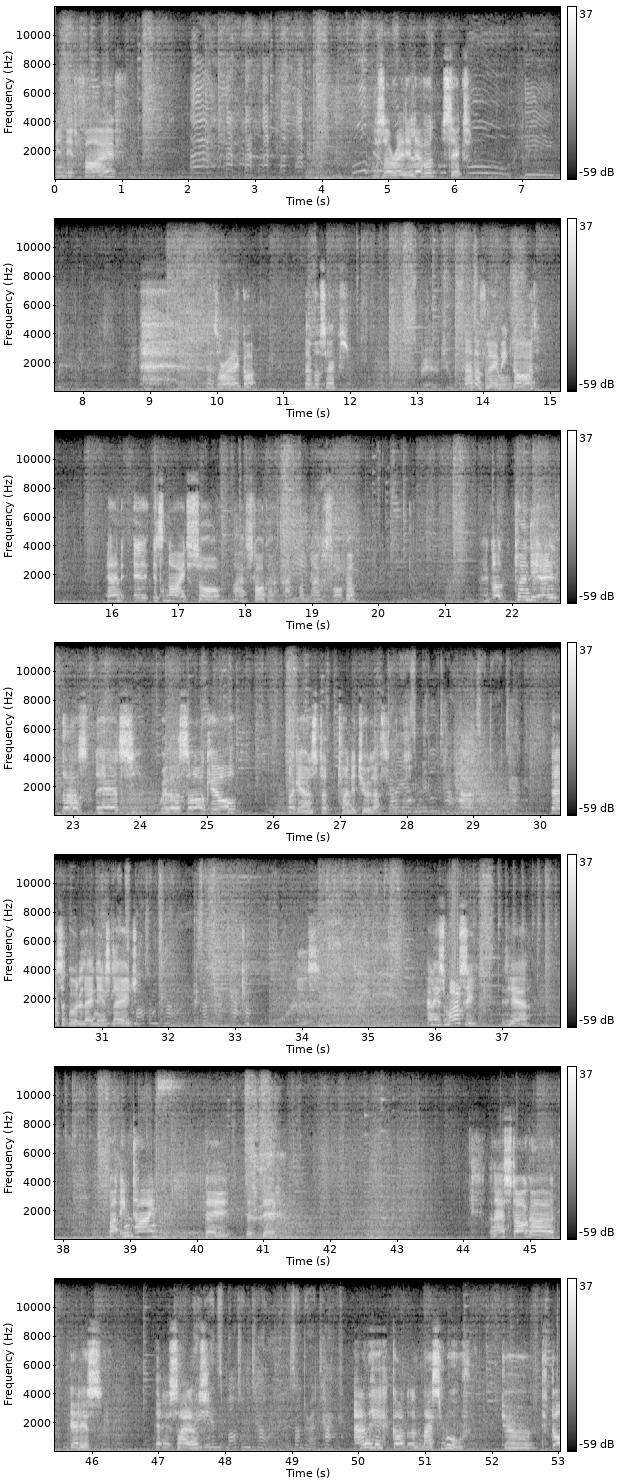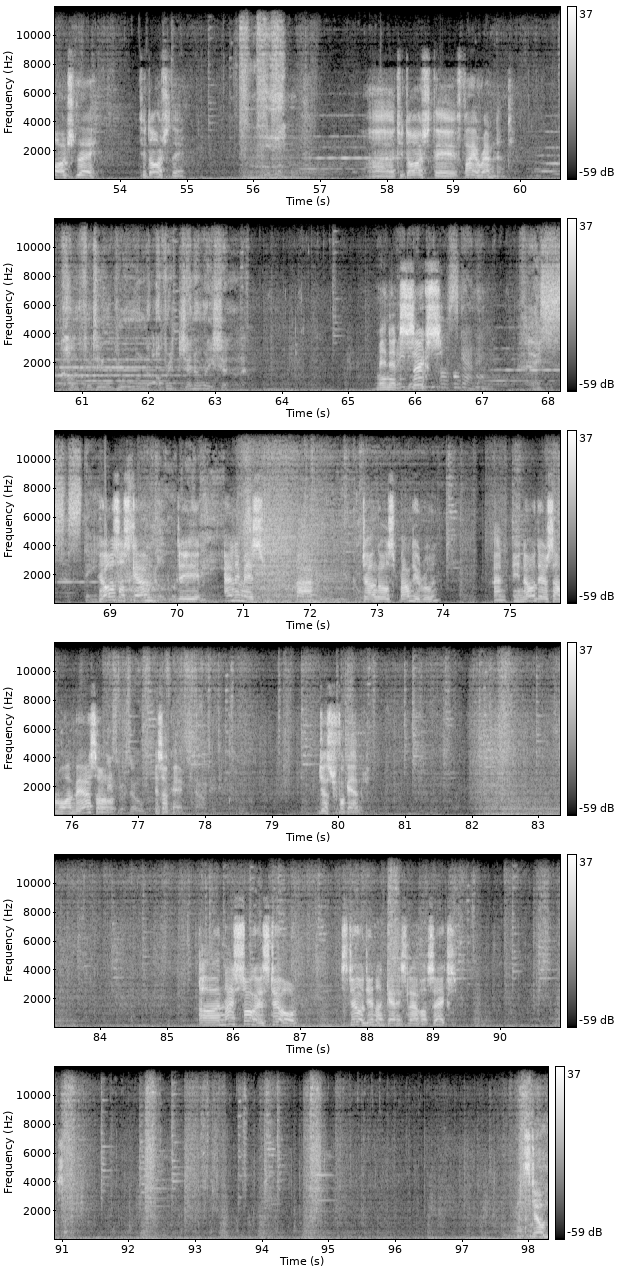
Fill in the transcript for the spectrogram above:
minute five. He's already level six. Has already got level six. Another flaming guard. And it, it's night, so night stalker. Time for night stalker. I got 28 last hits with a solo kill against the 22 last hits. That's a good landing stage. Bottom tower is under attack. Yes. And his Marci is here. But in time, the the the, the Night Stalker get his get his silence, Radiant's bottom tower is under attack. and he got a nice move to to dodge the to dodge the uh, to dodge the fire remnant comforting rune of regeneration. Minute 6. He also scanned the enemy's uh, jungle's bounty rune. And he know there's someone there, so it's okay. Just forget it. Uh, Night Stalker still, still didn't get his level 6. Still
